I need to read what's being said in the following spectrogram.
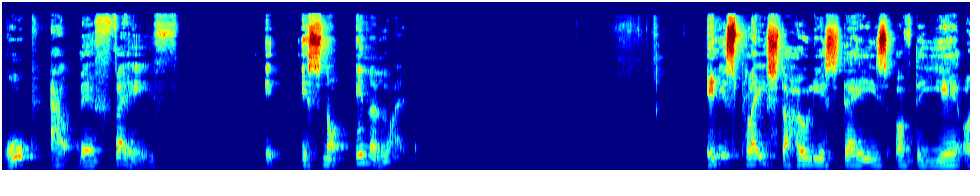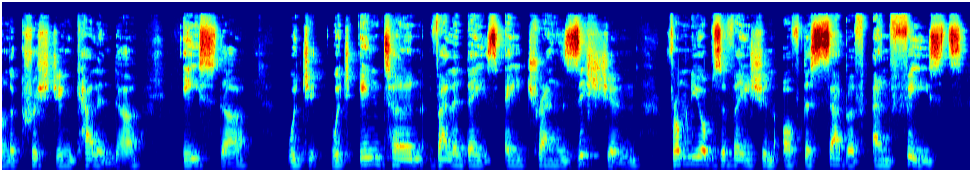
walk out their faith, it, it's not in alignment. In its place, the holiest days of the year on the Christian calendar, Easter, which, which in turn validates a transition from the observation of the Sabbath and feasts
